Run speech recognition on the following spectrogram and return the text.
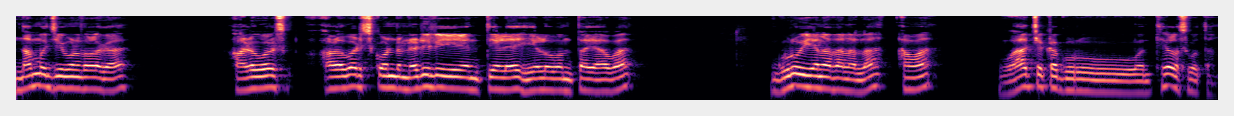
ನಮ್ಮ ಜೀವನದೊಳಗೆ ಅಳವಡಿಸ್ ಅಳವಡಿಸ್ಕೊಂಡು ನಡೀರಿ ಅಂತೇಳಿ ಹೇಳುವಂಥ ಯಾವ ಗುರು ಏನದಾನಲ್ಲ ಅವ ವಾಚಕ ಗುರು ಅಂತ ಹೇಳಿಸ್ಕೋತಾನ.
